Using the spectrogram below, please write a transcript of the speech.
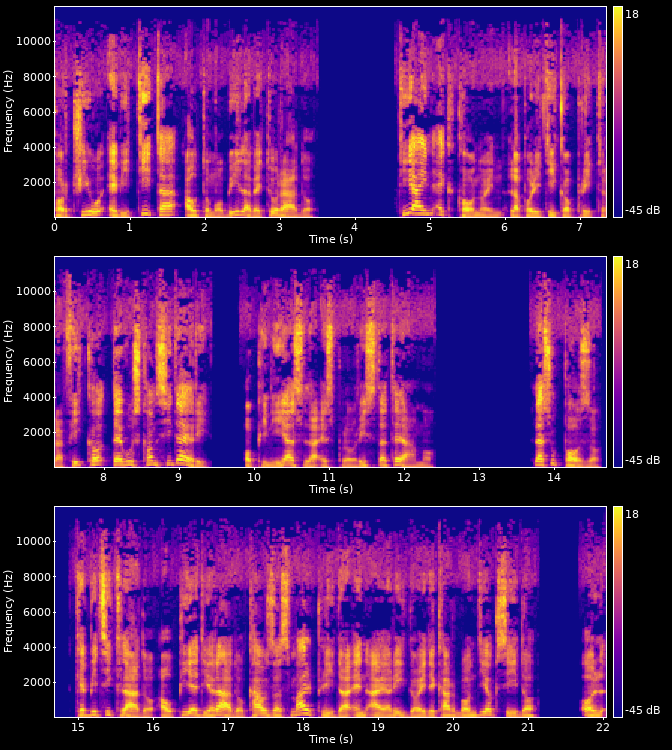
por ciu evitita automobila veturado. Tiain ecconoin la politico pri trafico devus consideri, opinias la esplorista teamo. La supposo che biciclado au piedirado causas malplida en aerigoi de carbon dioxido ol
